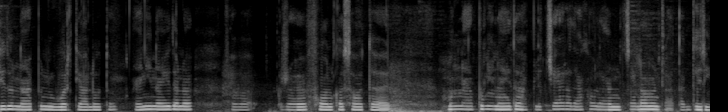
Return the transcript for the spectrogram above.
तिथून ना आपण वरती आलो होतो. आणि ना इथं ना फॉल कसा होता मग ना आपण ना इथं आपला चेहरा दाखवला आणि चला म्हटलं आता घरी.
